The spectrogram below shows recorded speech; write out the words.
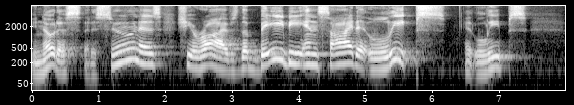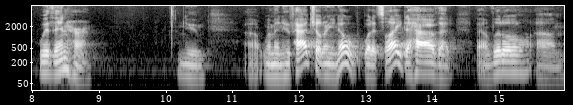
You notice that as soon as she arrives, the baby inside it leaps. It leaps within her. You uh, women who've had children, you know what it's like to have that, that little um,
